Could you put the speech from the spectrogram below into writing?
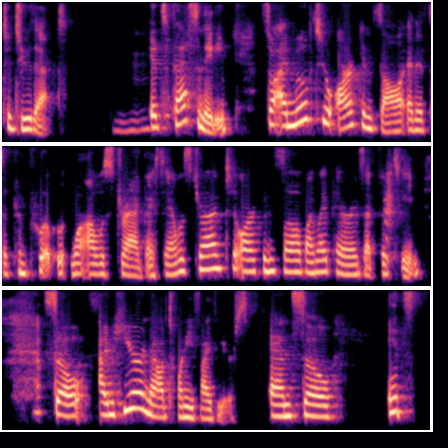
to do that. Mm-hmm. It's fascinating. So I moved to Arkansas and it's a complete, well, I was dragged. I say I was dragged to Arkansas by my parents at 15. so I'm here now 25 years. And so it's,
